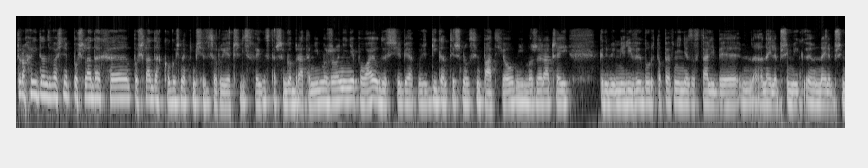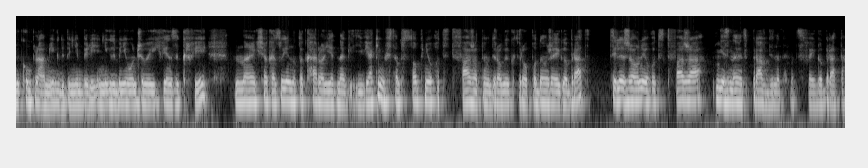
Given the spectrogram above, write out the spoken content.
trochę idąc właśnie po śladach, e, po śladach kogoś, na kim się wzoruje, czyli swojego starszego brata. Mimo, że oni nie połają do siebie jakąś gigantyczną sympatią, mimo, że raczej gdyby mieli wybór, to pewnie nie zostaliby najlepszymi, najlepszymi kumplami, gdyby nie byli, nigdy by nie łączyły ich więzy krwi. No jak się okazuje, no to Karol jednak w jakimś tam stopniu odtwarza tę drogę, którą podąża jego brat, Tyle, że on ją odtwarza, nie znając prawdy na temat swojego brata.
